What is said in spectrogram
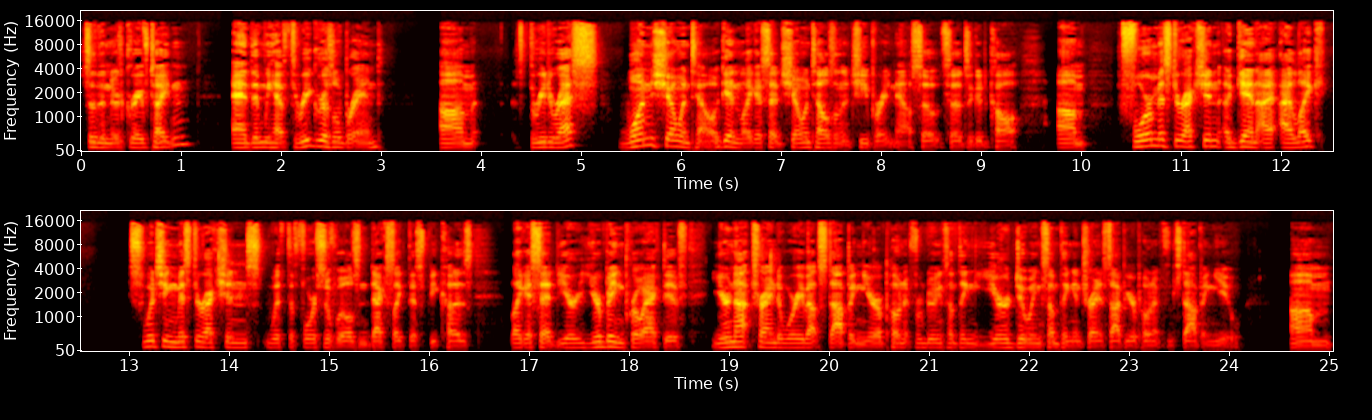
so then there's Grave Titan, and then we have three Griselbrand, um, three Duress, one Show and Tell. Again, like I said, Show and Tell's on the cheap right now, so so it's a good call. Um, four Misdirection. Again, I, I like switching misdirections with the Force of Wills in decks like this because, like I said, you're you're being proactive. You're not trying to worry about stopping your opponent from doing something. You're doing something and trying to stop your opponent from stopping you. Um,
